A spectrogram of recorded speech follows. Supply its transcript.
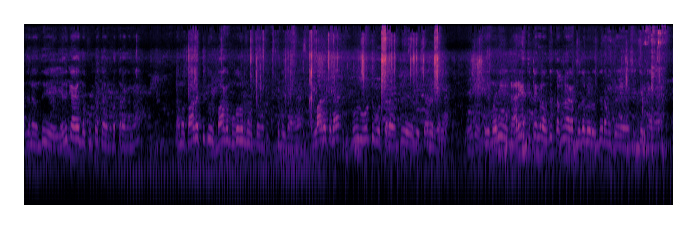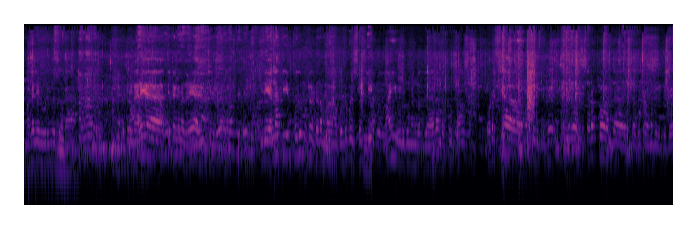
இதில் வந்து எதுக்காக இந்த கூட்டத்தை நடத்துகிறாங்கன்னா நம்ம பாகத்துக்கு ஒரு பாக முகவர்கள் ஒருத்தவங்க ஃபிக்ஸ் பண்ணியிருக்காங்க. பாகத்தில் நூறு ஓட்டுக்கு ஒருத்தரை வந்து சேர்ந்துருக்காங்க இது மாதிரி நிறைய திட்டங்களை வந்து தமிழக முதல்வர் வந்து நமக்கு செஞ்சுருக்காங்க. மகளிர் உரிமை தொகை மற்றும் நிறைய திட்டங்களை நிறைய அறிவிச்சிருக்காங்க. இது எல்லாத்தையும் பொதுமக்கள்கிட்ட நம்ம கொண்டு போய் சொல்லி வாங்கி கொடுக்கணுங்கிறதுக்காக அந்த கூட்டம் தொடர்ச்சியாக நடந்துக்கிட்டு இருக்கு. சிறப்பாக அந்த இந்த கூட்டம் நடந்துக்கிட்டு இருக்கு.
